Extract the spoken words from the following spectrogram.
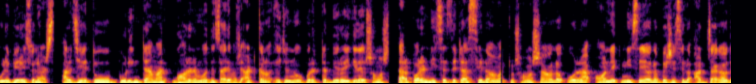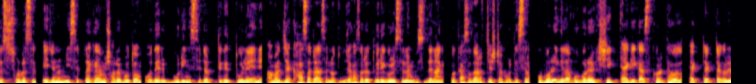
উড়ে বেরোয় চলে আসছে। আর যেহেতু বোরিংটা আমার ঘরের মধ্যে চারিপাশে আটকানো, এই জন্য উপরেরটা বেরোয় গেলে সমস্যা। তারপরে নিচে যেটা ছিল, আমার একটু সমস্যা হলো ওরা অনেক নিচে হলো, বেশি ছিল, আর জায়গা ওদের ছোট ছিল। এই জন্য নিচেরটাকে আমি সর্বপ্রথম ওদের বোরিং সেট থেকে তুলে এনে, আমার যে খাসাটা আছে, নতুন যে খাসাটা তৈরি করেছিলাম কিছুদিন আগে, ওই খাসা দেওয়ার চেষ্টা করতেছিলাম। উপরে গেলাম উপরের শিখ একই কাজ করতে হলো, একটা একটা করে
